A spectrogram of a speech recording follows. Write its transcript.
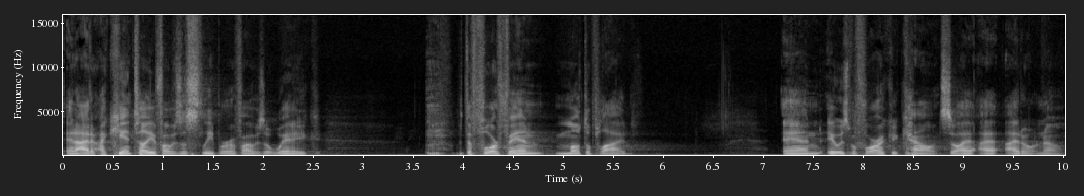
And I, I can't tell you if I was asleep or if I was awake. But the floor fan multiplied and it was before I could count, so I, I, I don't know.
